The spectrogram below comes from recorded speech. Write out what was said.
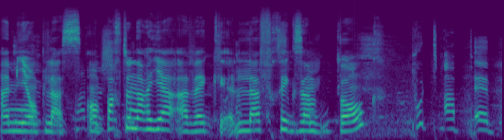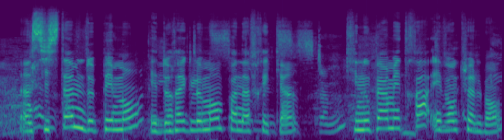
a mis en place, en partenariat avec l'Afrexim Bank, un système de paiement et de règlement panafricain qui nous permettra éventuellement,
